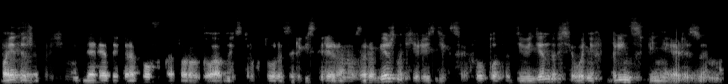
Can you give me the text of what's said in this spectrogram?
По этой же причине для ряда игроков, у которых главные структуры зарегистрированы в зарубежных юрисдикциях, выплата дивидендов сегодня в принципе нереализуема.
